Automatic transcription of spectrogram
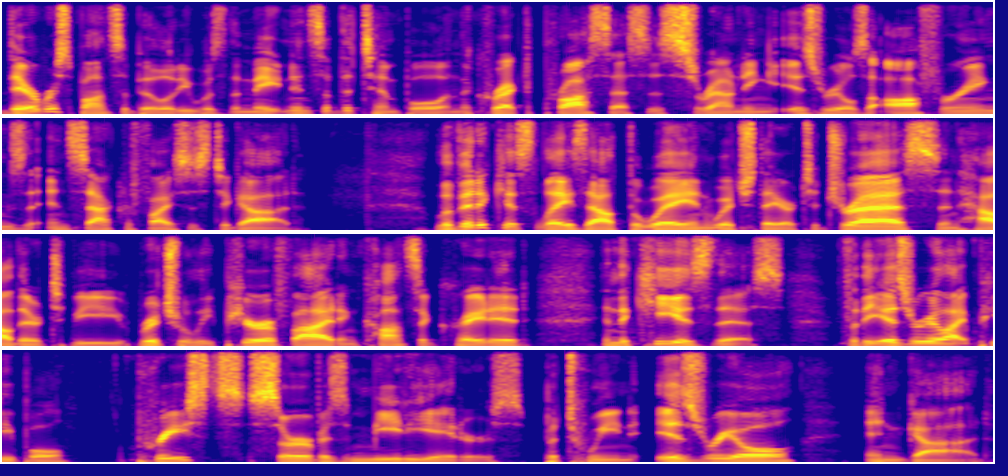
Their responsibility was the maintenance of the temple and the correct processes surrounding Israel's offerings and sacrifices to God. Leviticus lays out the way in which they are to dress and how they're to be ritually purified and consecrated. And the key is this for the Israelite people, priests serve as mediators between Israel and God.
